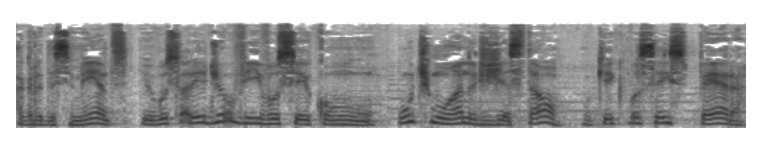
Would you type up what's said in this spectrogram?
agradecimentos, eu gostaria de ouvir você, como último ano de gestão, o que, que você espera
